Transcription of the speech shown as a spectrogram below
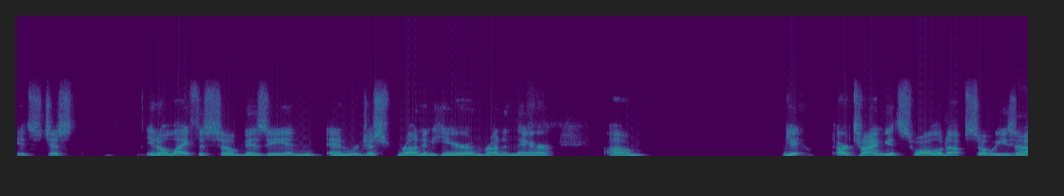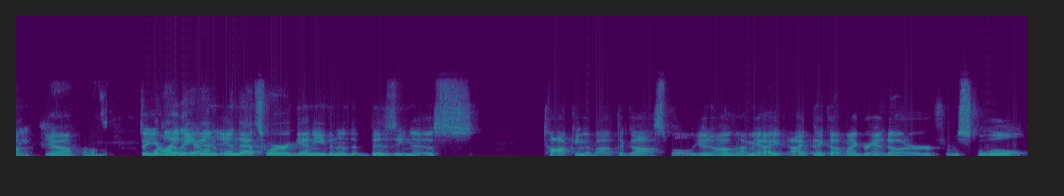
it's just you know life is so busy and and we're just running here and running there. Um you, our time gets swallowed up so easily. Yeah, yeah. Um, so you well, really and even to- and that's where again even in the busyness talking about the gospel you know? I mean i i pick up my granddaughter from school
